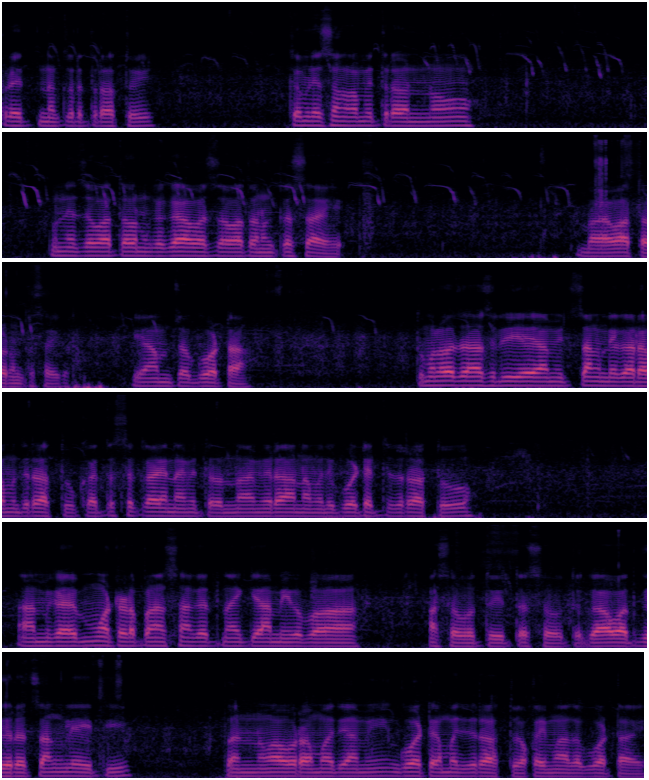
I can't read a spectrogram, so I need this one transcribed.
प्रयत्न करत राहतोय. कमी सांगा मित्रांनो पुण्याचं वातावरण का गावाचं वातावरण कसं आहे? बा वातावरण कसं आहे का हे आमचा गोठा. तुम्हाला जर असली आम्ही चांगल्या घरामध्ये राहतो का? तसं काय नाही मित्रांनो. आम्ही रानामध्ये गोठ्यातच राहतो. आम्ही काय मोठाडपणा सांगत नाही की आम्ही बाबा असं होतं तसं होतं गावात घरं चांगली आहे ती पण वावरामध्ये आम्ही गोट्यामध्ये राहतो काही माझा गोटा आहे.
